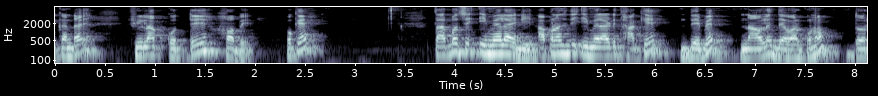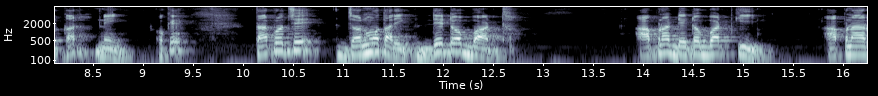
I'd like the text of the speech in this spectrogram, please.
এখানটায় ফিল আপ করতে হবে। ওকে তারপর হচ্ছে ইমেল আইডি আপনার যদি ইমেল আইডি থাকে, দেবেন। না হলে দেওয়ার কোনো দরকার নেই। ওকে তারপর হচ্ছে জন্ম তারিখ ডেট অফ বার্থ আপনার ডেট অফ বার্থ কী? আপনার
